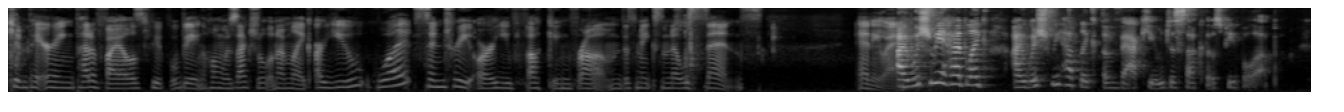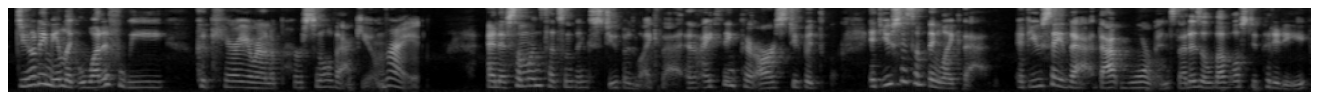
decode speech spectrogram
comparing pedophiles to people being homosexual, and I'm like, are you what century are you fucking from? This makes no sense. Anyway. I wish we had like I wish we had like a vacuum to suck those people up. Do you know what I mean? Like what if we could carry around a personal vacuum? Right. And if someone said something stupid like that, and I think there are stupid if you say something like that, if you say that, that warrants, that is a level of stupidity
